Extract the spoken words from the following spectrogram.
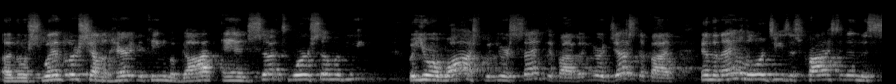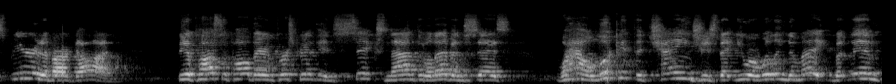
uh, nor swindlers shall inherit the kingdom of God. And such were some of you. But you are washed, but you are sanctified, but you are justified in the name of the Lord Jesus Christ and in the Spirit of our God. The Apostle Paul, there in 1 Corinthians 6 9 through 11, says, Wow, look at the changes that you are willing to make. But then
